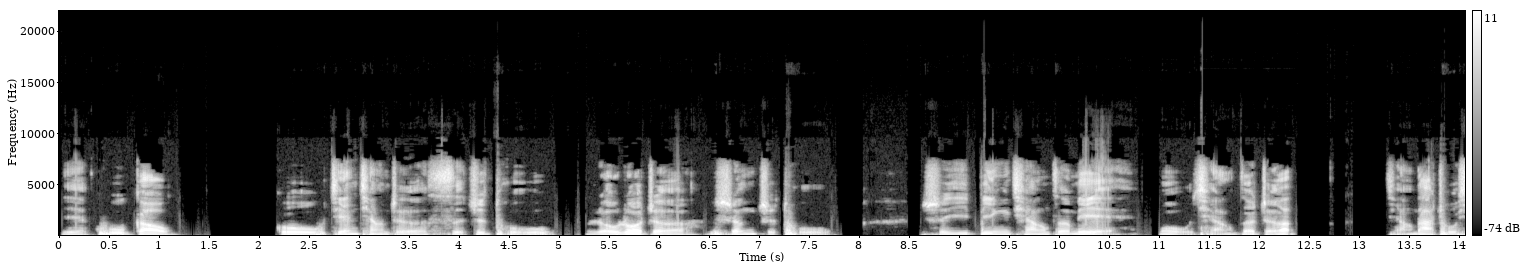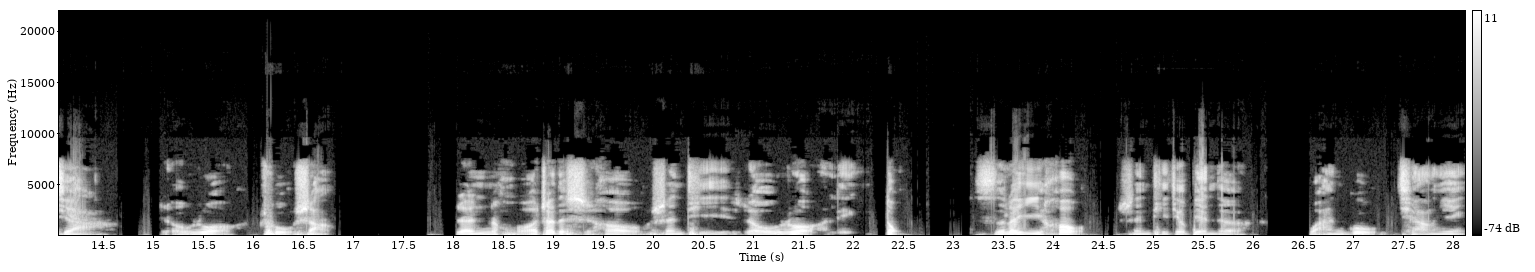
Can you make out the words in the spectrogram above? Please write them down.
也枯槁。故坚强者死之土，柔弱者生之土。是以兵强则灭，木强则折。强大处下，柔弱处上。人活着的时候，身体柔弱灵动；死了以后，身体就变得顽固强硬。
